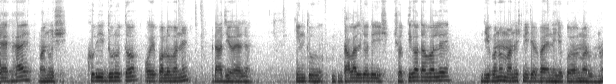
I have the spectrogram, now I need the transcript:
দেখায়, মানুষ খুবই দ্রুত ওই প্রলোভনে রাজি হয়ে যায়। কিন্তু দালাল যদি সত্যি কথা বলে, জীবনও মানুষ নিজের পায়ে নিজে কোরাল মারব না।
